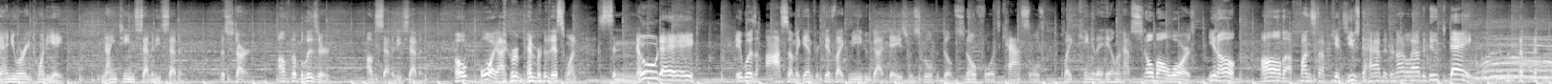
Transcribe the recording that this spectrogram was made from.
January 28, 1977, the start of the blizzard of 77. Oh boy, I remember this one. Snow Day! It was awesome, again, for kids like me who got days from school to build snow forts, castles, play King of the Hill, and have snowball wars. You know, all the fun stuff kids used to have that they're not allowed to do today.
